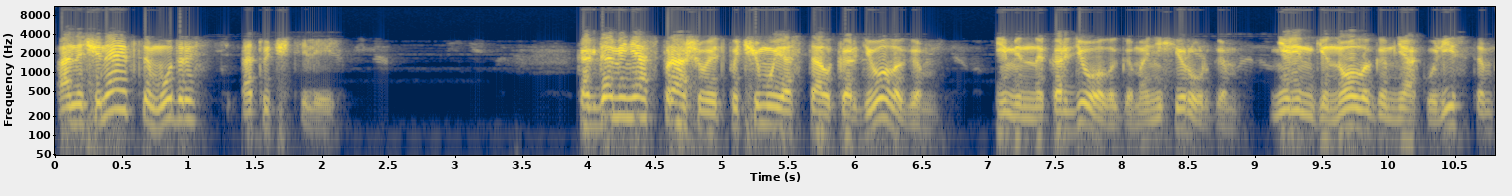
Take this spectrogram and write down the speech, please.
а начинается мудрость от учителей. Когда меня спрашивают, почему я стал кардиологом, именно кардиологом, а не хирургом, не рентгенологом, не окулистом,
